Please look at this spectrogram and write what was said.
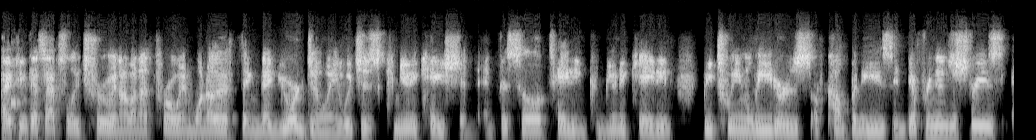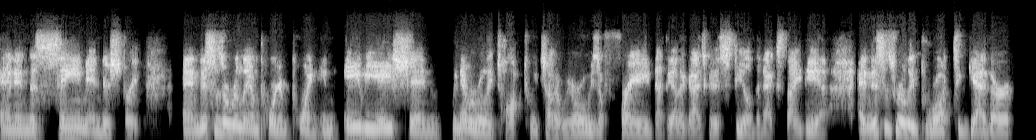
I, I, think that's absolutely true. And I want to throw in one other thing that you're doing, which is communication and facilitating communicating between leaders of companies in different industries and in the same industry. And this is a really important point. In aviation, we never really talk to each other. We are always afraid that the other guy's going to steal the next idea. And this is really brought together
